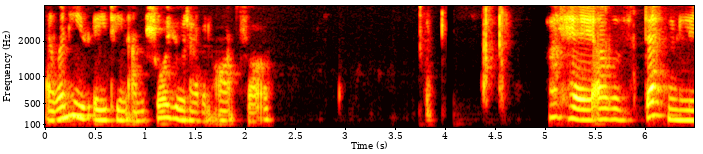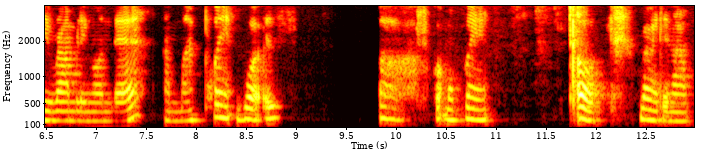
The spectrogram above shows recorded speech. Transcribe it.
and when he's 18 I'm sure he would have an answer Okay, I was definitely rambling on there, and my point was oh, I forgot my point. Oh, right now.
